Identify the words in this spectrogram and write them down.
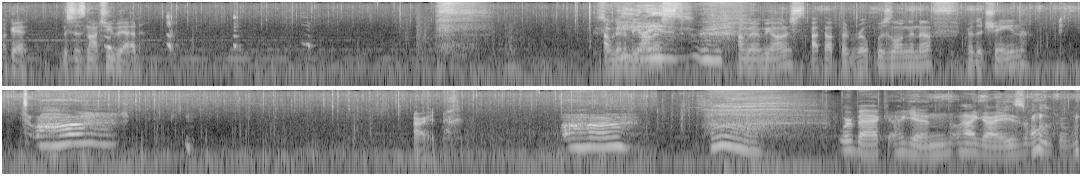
Okay. This is not too bad. I'm gonna be honest. I'm gonna be honest. I thought the rope was long enough, or the chain. All right. uh, we're back again. Hi guys, welcome.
